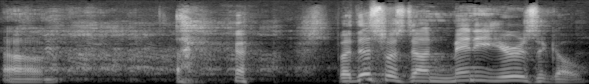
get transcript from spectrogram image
Um, but this was done many years ago.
